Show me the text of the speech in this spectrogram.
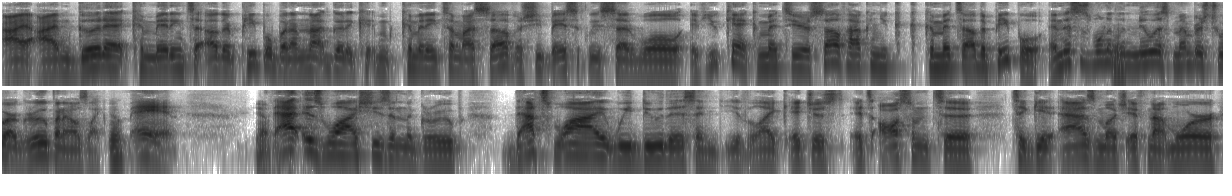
I I'm good at committing to other people, but I'm not good at com- committing to myself. And she basically said, "Well, if you can't commit to yourself, how can you c- commit to other people?" And this is one of the newest members to our group, and I was like, "Man, yep. that is why she's in the group. That's why we do this." And like, it just it's awesome to to get as much, if not more,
